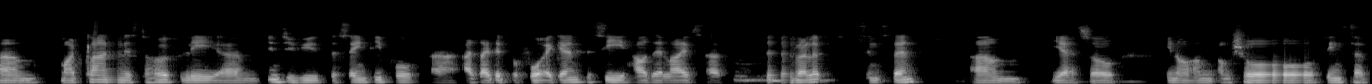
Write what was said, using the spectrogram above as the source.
Um, my plan is to hopefully um, interview the same people uh, as I did before again to see how their lives have developed since then. Um, yeah, so you know, I'm I'm sure things have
